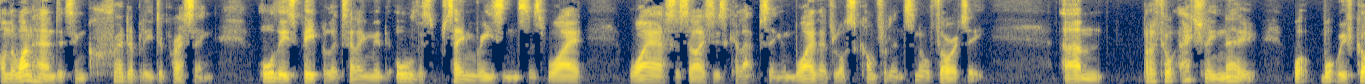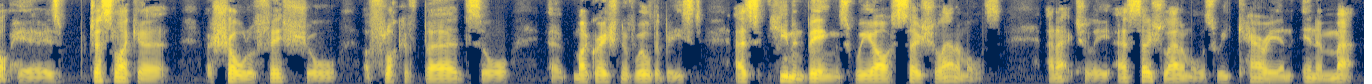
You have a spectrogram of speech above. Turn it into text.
on the one hand, it's incredibly depressing. All these people are telling me all the same reasons as why why our society is collapsing and why they've lost confidence in authority. Um, but I thought, actually, no. What what we've got here is just like a, a shoal of fish or a flock of birds or a migration of wildebeest. As human beings, we are social animals, and actually, as social animals, we carry an inner map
